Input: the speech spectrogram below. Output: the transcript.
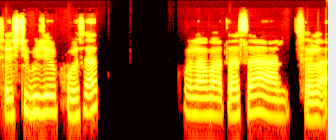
ষষ্ঠী পুজোর প্রসাদ কলা বাতাসা আর ছোলা।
